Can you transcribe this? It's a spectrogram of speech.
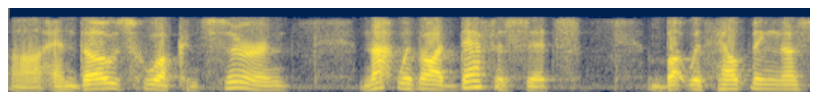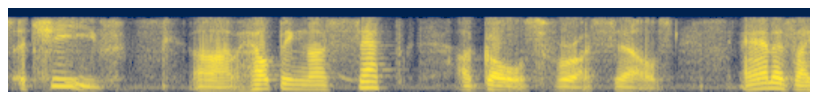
uh, and those who are concerned not with our deficits, but with helping us achieve, uh, helping us set uh, goals for ourselves. And as I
